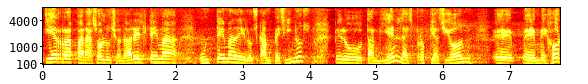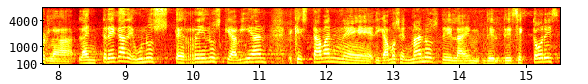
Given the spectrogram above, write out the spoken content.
tierra para solucionar el tema, un tema de los campesinos, pero también la expropiación, eh, mejor, la, entrega de unos terrenos que habían, que estaban, digamos, en manos de, la, de sectores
